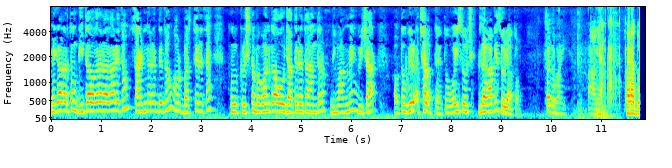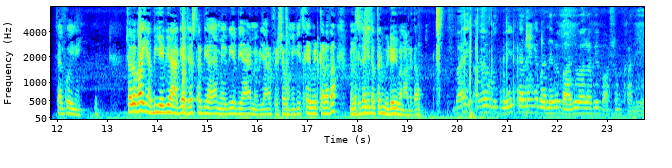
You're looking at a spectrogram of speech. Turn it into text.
मैं क्या करता हूँ, गीता वगैरह लगा लेता हूँ, साइड में रख देता हूँ और बसते रहता है। कृष्ण भगवान का वो जाते रहता है अंदर, दिमाग में विचार, और तो फिर अच्छा लगता है। तो वही सोच, लगा के सो जाता हूँ। चलो भाई, आ गया। मेरा दो चल, कोई नहीं। चलो भाई, अभी ये भी आ गया, जस्ट अभी आया, मैं भी अभी आया, मैं भी जा रहा फ्रेश होने की इसका वेट कर रहा था, मैंने सोचा कि तब तक वीडियो भी बना लेता हूँ। भाई अगर वेट करने के बदले में बाजू वाला भी वॉशरूम खाली है।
